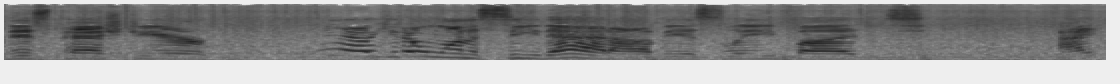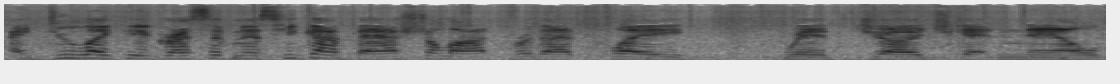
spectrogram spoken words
this past year. You know, you don't want to see that, obviously, but I, I do like the aggressiveness. He got bashed a lot for that play with Judge getting nailed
